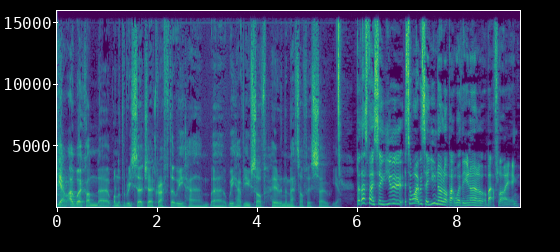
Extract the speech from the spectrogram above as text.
yeah I work on uh, one of the research aircraft that we um, uh, we have use of here in the Met Office so yeah but that's fine. So you, so I would say you know a lot about weather, you know a lot about flying,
